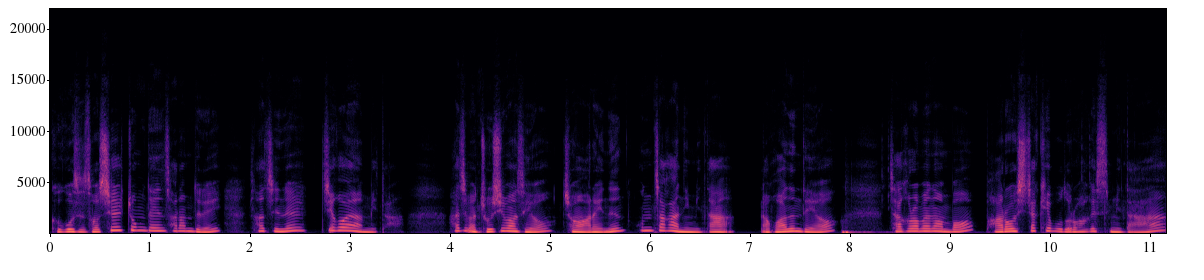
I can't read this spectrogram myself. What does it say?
그곳에서 실종된 사람들의 사진을 찍어야 합니다. 하지만 조심하세요. 저 아래는 혼자가 아닙니다. 라고 하는데요. 자, 그러면 한번 바로 시작해 보도록 하겠습니다.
